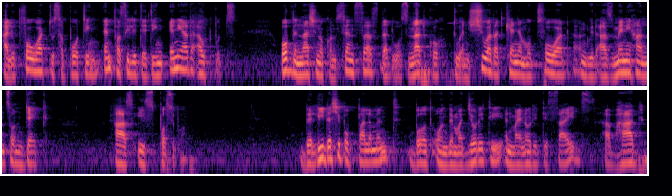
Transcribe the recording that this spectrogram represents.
I look forward to supporting and facilitating any other outputs of the national consensus that was NADCO to ensure that Kenya moves forward and with as many hands on deck as is possible. The leadership of Parliament, both on the majority and minority sides, have heard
